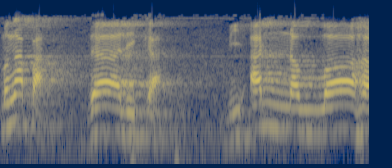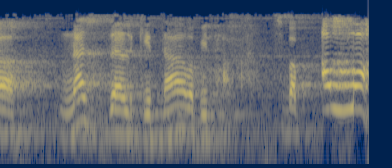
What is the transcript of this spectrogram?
Mengapa? Dalika bi annallaha nazzal kitab bil. Sebab Allah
